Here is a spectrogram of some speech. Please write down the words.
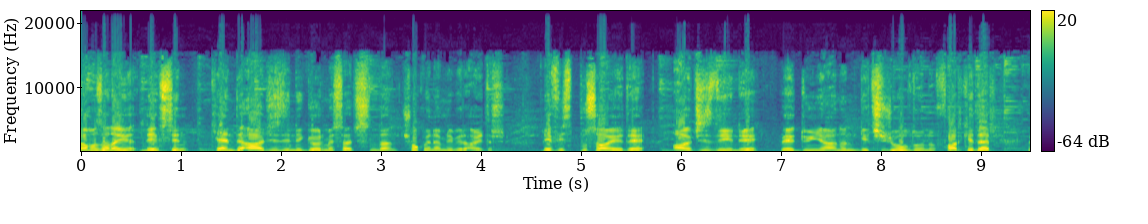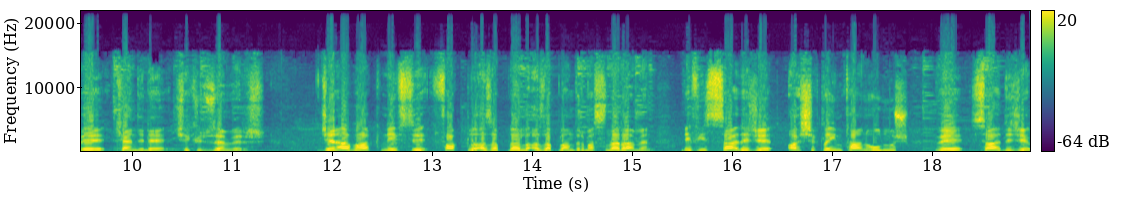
Ramazan ayı nefsin kendi acizliğini görmesi açısından çok önemli bir aydır. Nefis bu sayede acizliğini ve dünyanın geçici olduğunu fark eder ve kendine çeki düzen verir. Cenab-ı Hak nefsi farklı azaplarla azaplandırmasına rağmen nefis sadece açlıkla imtihan olmuş ve sadece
